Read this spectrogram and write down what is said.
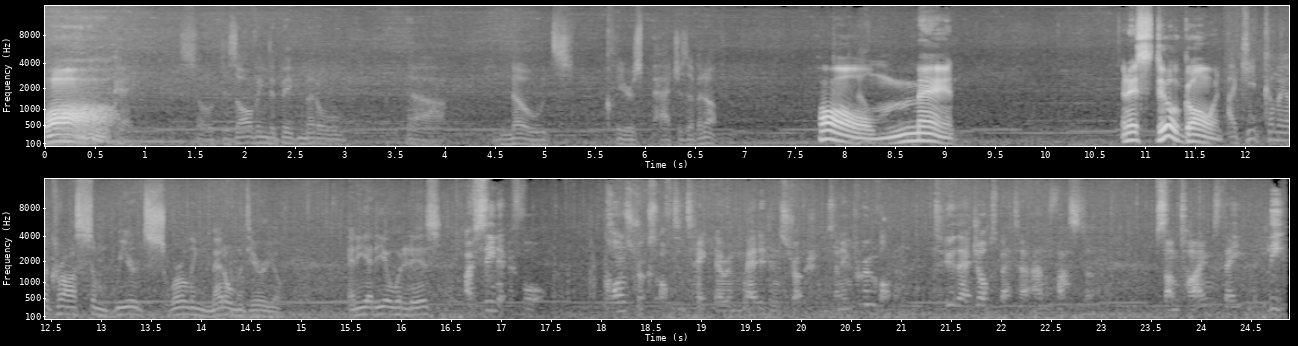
Whoa. Okay. So dissolving the big metal uh, nodes clears patches of it up. Oh man. And it's still going. I keep coming across some weird swirling metal material. Any idea what it is? I've seen it before. Constructs often take their embedded instructions and improve on them to do their jobs better and faster. Sometimes they leak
